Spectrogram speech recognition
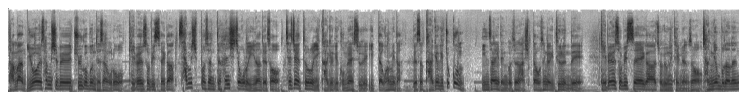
다만 6월 30일 출고분 대상으로 개별 소비세가 30% 한시적으로 인하돼서 세제 혜택으로 이 가격에 구매할 수 있다고 합니다. 그래서 가격이 조금 인상이 된 것은 아쉽다고 생각이 드는데 개별 소비세가 적용이 되면서 작년보다는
